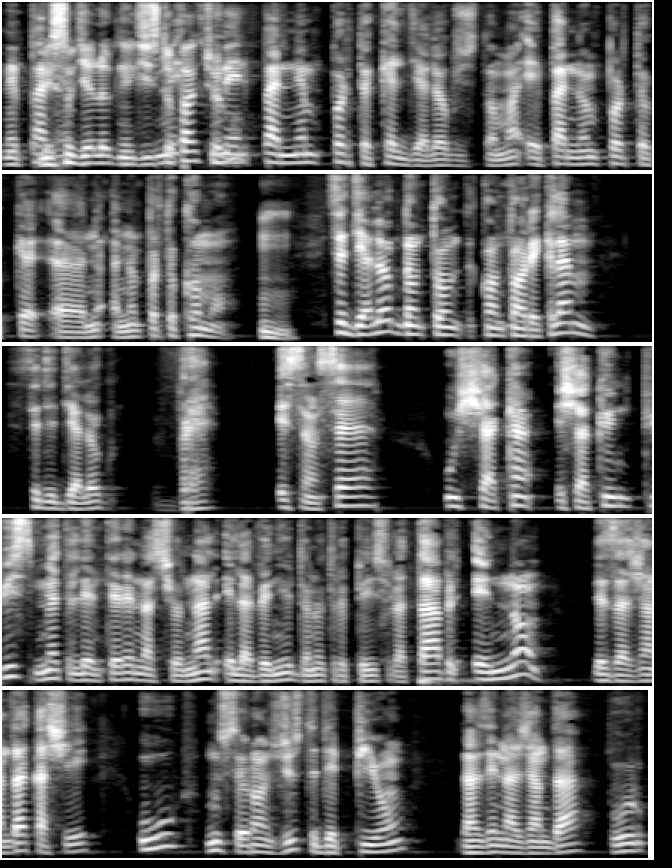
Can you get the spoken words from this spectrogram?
Mais, pas mais ce dialogue n'existe pas actuellement Mais pas n'importe quel dialogue, justement, et pas n'importe euh, comment. Hmm. Ce dialogue dont on, quand on réclame, c'est des dialogues vrais et sincères, où chacun et chacune puisse mettre l'intérêt national et l'avenir de notre pays sur la table, et non des agendas cachés où nous serons juste des pions dans un agenda pour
